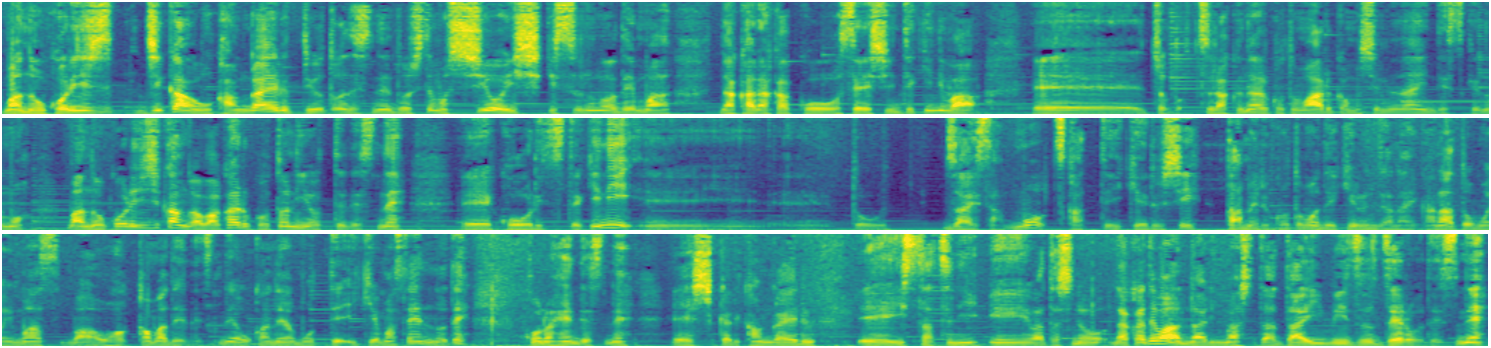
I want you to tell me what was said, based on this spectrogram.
まあ、残り時間を考えるっていうとですねどうしても死を意識するので、まあ、なかなかこう精神的には、えー、ちょっと辛くなることもあるかもしれないんですけども、まあ、残り時間が分かることによってですね、えー、効率的に、えー、と財産も使っていけるし貯めることもできるんじゃないかなと思います。まあお墓までですねお金は持っていけませんのでこの辺ですね、えー、しっかり考える、えー、一冊に、えー、私の中ではなりました「ダイビズゼロですね。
